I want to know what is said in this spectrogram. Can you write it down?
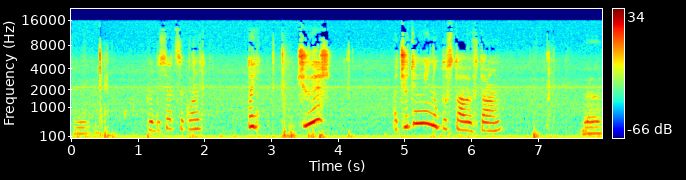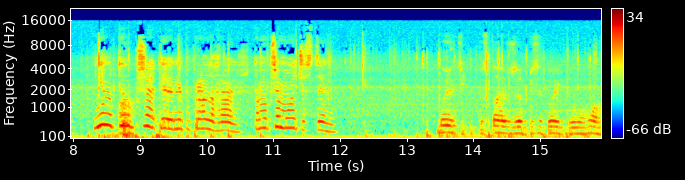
Сміти. 50 секунд. Та й чуєш? А чого ти міну поставив там? Да. Ні, ну ти взагалі ти не по правилах граєш. Там взагалі моя частина. Ну я типу поставив вже після того, як полагав.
